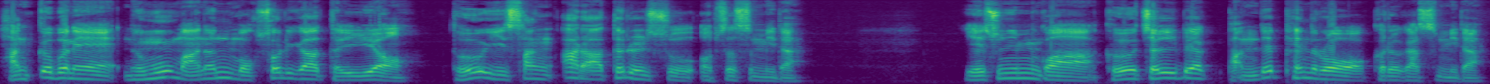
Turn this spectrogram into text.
한꺼번에 너무 많은 목소리가 들려 더 이상 알아들을 수 없었습니다. 예수님과 그 절벽 반대편으로 걸어갔습니다.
